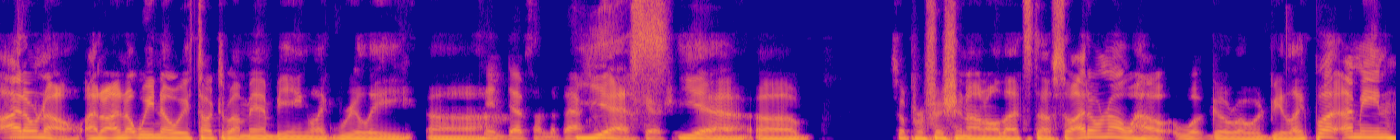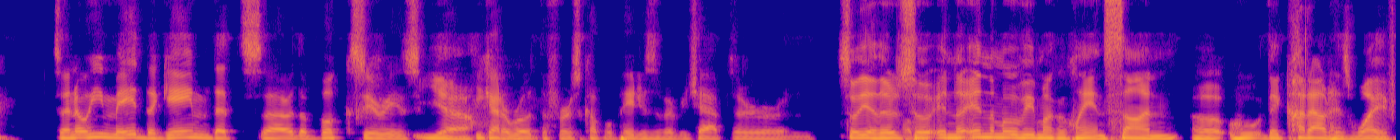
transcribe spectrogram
I don't know. I don't. I know we know we've talked about Mann being like really. uh in depth on the back. Yes. Yeah. Uh, so proficient on all that stuff. So I don't know how what Gilroy would be like, but I mean, So I know he made the game that's uh, the book series. yeah. He kind of wrote the first couple pages of every chapter, and So yeah, there's so in the in the movie, Michael Clayton's son, uh, who they cut out his wife,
